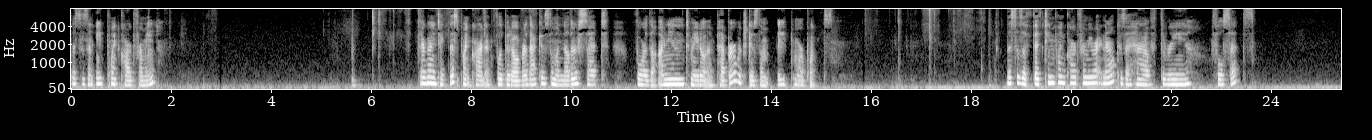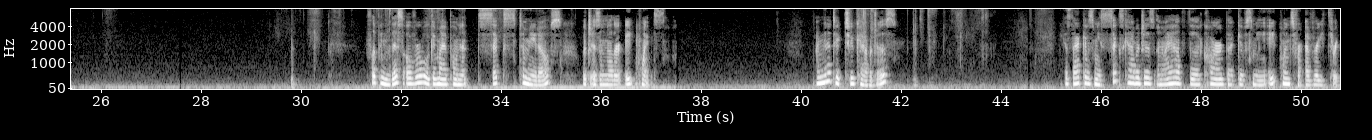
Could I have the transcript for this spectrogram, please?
This is an eight point card for me. They're going to take this point card and flip it over. That gives them another set for the onion, tomato, and pepper, which gives them eight more points. This is a 15 point card for me right now because I have three full sets. Flipping this over will give my opponent six tomatoes which is another eight points. I'm going to take two cabbages because that gives me six cabbages and I have the card that gives me eight points for every three.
